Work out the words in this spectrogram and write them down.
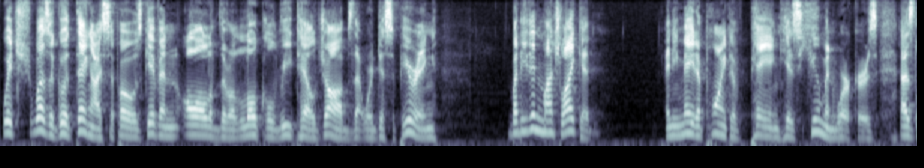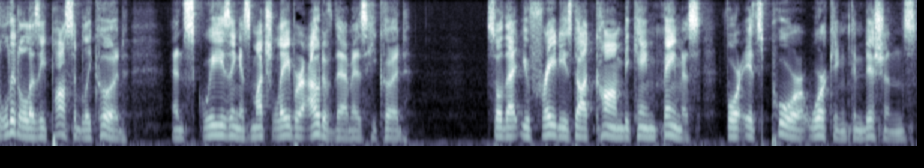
which was a good thing, I suppose, given all of the local retail jobs that were disappearing. But he didn't much like it, and he made a point of paying his human workers as little as he possibly could, and squeezing as much labor out of them as he could, so that Euphrates.com became famous for its poor working conditions.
